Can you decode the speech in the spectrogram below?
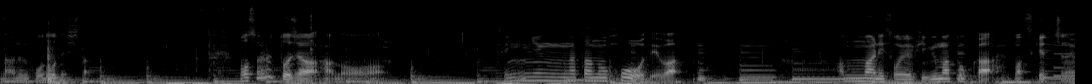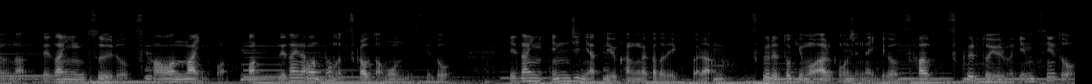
なるほどでした。そうすると、じゃあ、あの宣言型の方では、あんまりそういう Figma とか、まあ、スケッチのようなデザインツールを使わないのかな。まあ、デザイナーは多分使うとは思うんですけど、デザインエンジニアっていう考え方でいくから、作る時もあるかもしれないけど、使う作るというよりも厳密に言うと、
